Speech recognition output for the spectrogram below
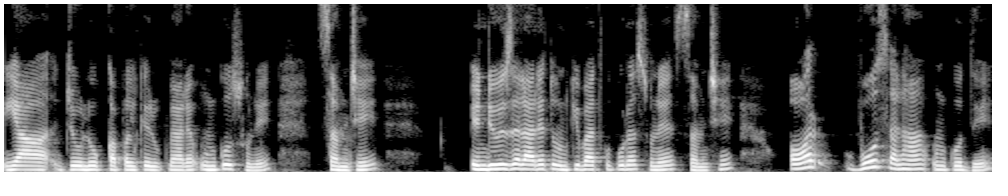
या जो लोग कपल के रूप में आ रहे हैं, उनको सुने, समझे। इंडिविजुअल आ रहे हैं तो उनकी बात को पूरा सुने, समझे। और वो सलाह उनको दें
